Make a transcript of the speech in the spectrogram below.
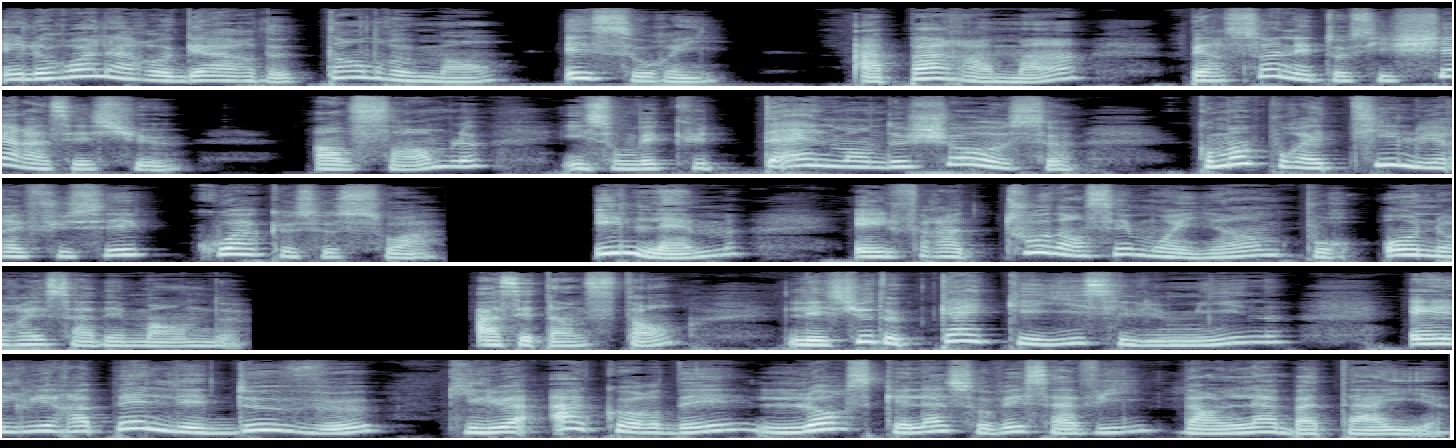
Et le roi la regarde tendrement et sourit. Apparemment, personne n'est aussi cher à ses cieux. Ensemble, ils ont vécu tellement de choses. Comment pourrait-il lui refuser quoi que ce soit? Il l'aime et il fera tout dans ses moyens pour honorer sa demande. À cet instant, les yeux de Kaikeyi s'illuminent et elle lui rappelle les deux vœux qu'il lui a accordés lorsqu'elle a sauvé sa vie dans la bataille.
